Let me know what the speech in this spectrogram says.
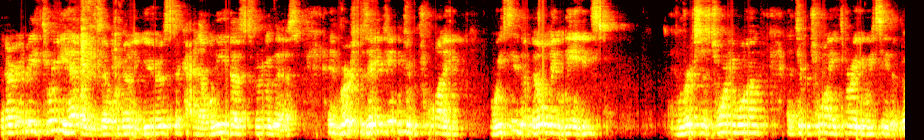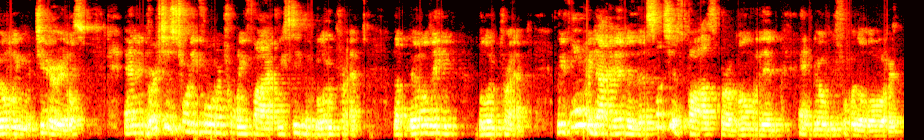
there are going to be three headings that we're going to use to kind of lead us through this. In verses 18 through 20, we see the building needs. In verses 21 and through 23, we see the building materials. And in verses 24 and 25, we see the blueprint, the building blueprint. Before we dive into this, let's just pause for a moment and, and go before the Lord.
